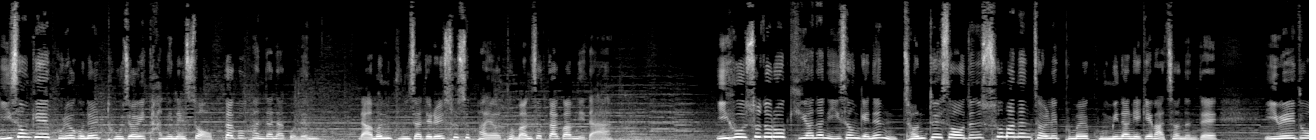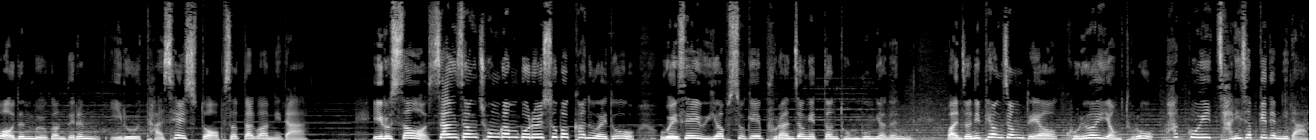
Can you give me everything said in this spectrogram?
이성계의 고려군을 도저히 당해낼 수 없다고 판단하고는 남은 군사들을 수습하여 도망쳤다고 합니다. 이후 수도로 귀환한 이성계는 전투에서 얻은 수많은 전리품을 공민왕에게 바쳤는데 이외에도 얻은 물건들은 이루 다 셀 수도 없었다고 합니다. 이로써 쌍성 총관보를 수복한 후에도 외세 위협 속에 불안정했던 동북면은 완전히 평정되어 고려의 영토로 확고히 자리 잡게 됩니다.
